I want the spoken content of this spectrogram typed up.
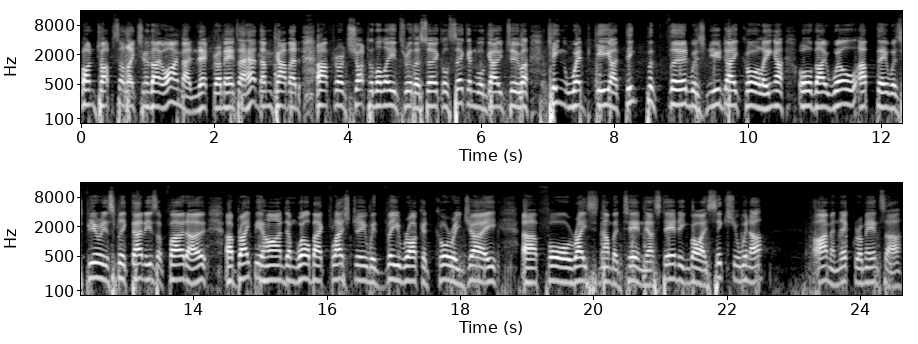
on top selection though. I'm a Necromancer had them covered after a shot to the lead through the circle. Second will go to uh, King Webke. I think for third was New Day calling, uh, although well up there was Furious Flick. That is a photo. A break behind them, well back Flash G with V Rocket Corey J uh, for race number 10. Now standing by six, your winner. I'm a Necromancer.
